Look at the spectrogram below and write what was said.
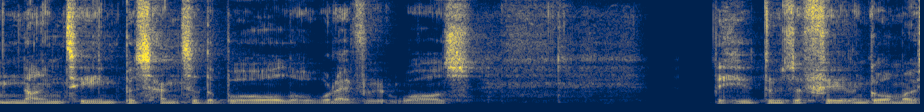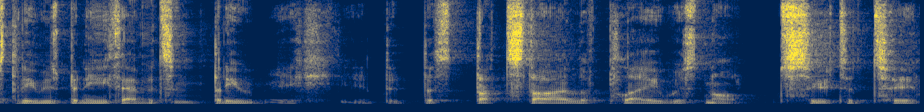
19% of the ball or whatever it was. There was a feeling almost that he was beneath Everton, that he, he that style of play was not suited to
